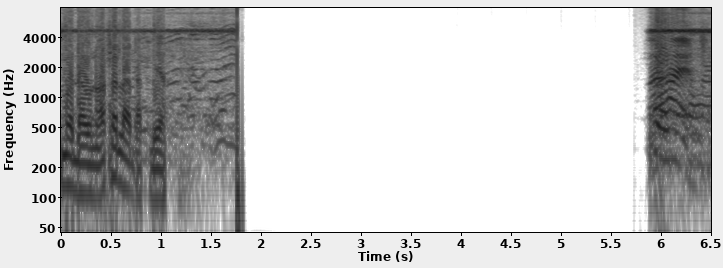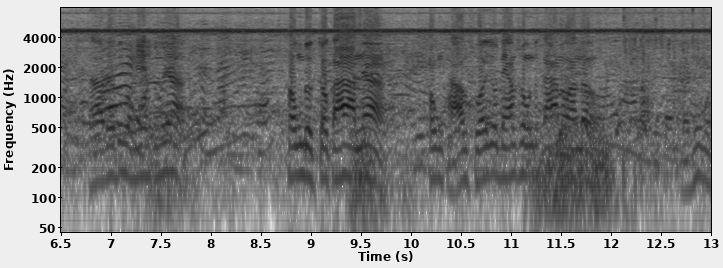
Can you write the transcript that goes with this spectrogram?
Mà đầu nó rất là đặc biệt. Nào đây tôi bảo nghe tôi nhá không được cho cá ăn nhá không thả xuống suối cho ném xuống cho cá nó ăn đâu Để thêm một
